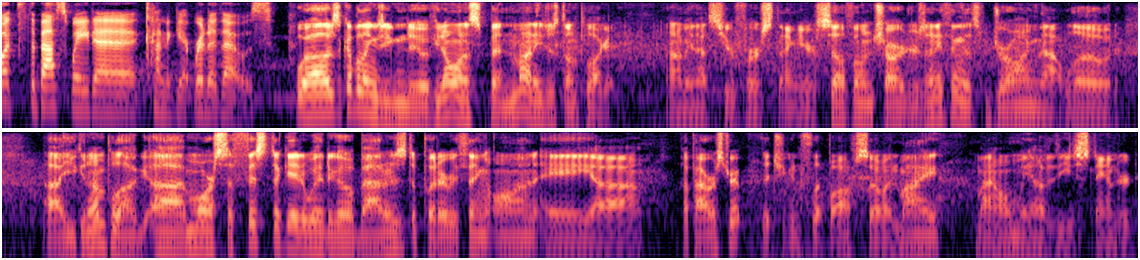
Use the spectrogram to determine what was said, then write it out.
What's the best way to kind of get rid of those? Well, there's a couple things you can do. If you don't want to spend money, just unplug it. I mean, that's your first thing. Your cell phone chargers, anything that's drawing that load, Uh, you can unplug. A uh, more sophisticated way to go about it is to put everything on a uh, a power strip that you can flip off. So in my my home, we have the standard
